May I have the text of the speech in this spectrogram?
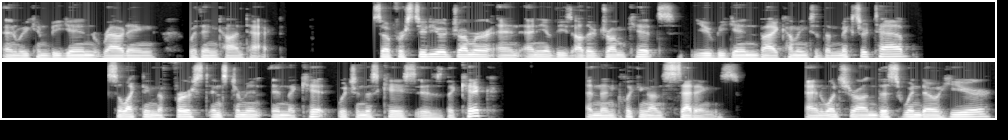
and we can begin routing within Kontakt. So for Studio Drummer and any of these other drum kits, you begin by coming to the Mixer tab, selecting the first instrument in the kit, which in this case is the kick, and then clicking on Settings. And once you're on this window here,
